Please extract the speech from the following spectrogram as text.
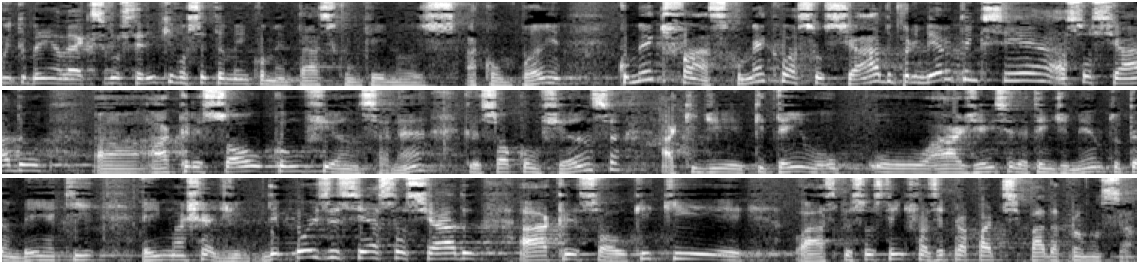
Muito bem, Alex. Gostaria que você também comentasse com quem nos acompanha como é que faz, como é que o associado, primeiro tem que ser associado à, à Cressol Confiança, né? Cressol Confiança, aqui de, que tem o, o, a agência de atendimento também aqui em Machadinho. Depois de ser associado à Cressol, o que, que as pessoas têm que fazer para participar da promoção?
